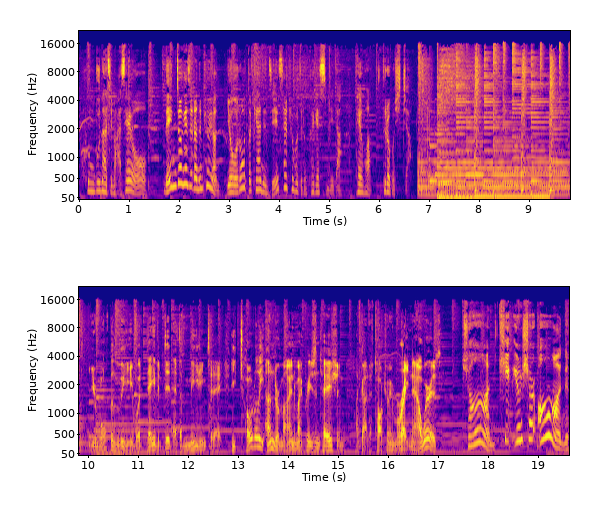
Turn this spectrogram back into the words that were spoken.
흥분하지 마세요. 냉정해지라는 표현, 영어로 어떻게 하는지 살펴보도록 하겠습니다. 대화 들어보시죠. You won't believe what David did at the meeting today. He totally undermined my presentation. I've got to talk to him right now. Where is he? John, keep your shirt on.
